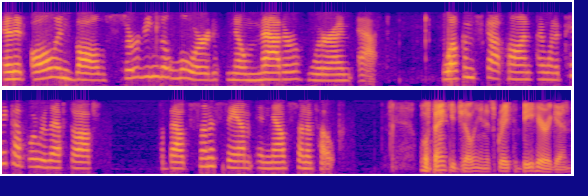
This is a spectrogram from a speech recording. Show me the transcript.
and it all involves serving the Lord no matter where I'm at. Welcome, Scott Hahn. I want to pick up where we left off about Son of Sam and now Son of Hope. Well, thank you, Jillian. It's great to be here again.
